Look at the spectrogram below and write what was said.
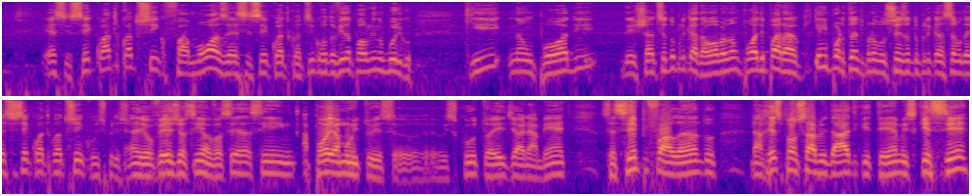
SC 445, famosa SC 445, rodovia Paulino Burgo, que não pode deixar de ser duplicada. A obra não pode parar. O que é importante para vocês a duplicação da SC445, Espírito? É, eu vejo assim, ó, você assim apoia muito isso. Eu, eu, escuto aí diariamente, você sempre falando da responsabilidade que temos, esquecer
